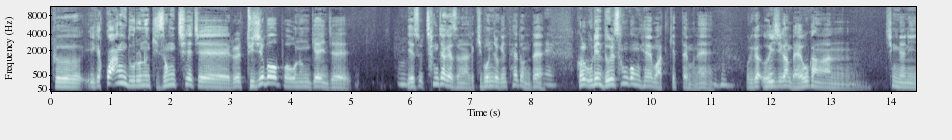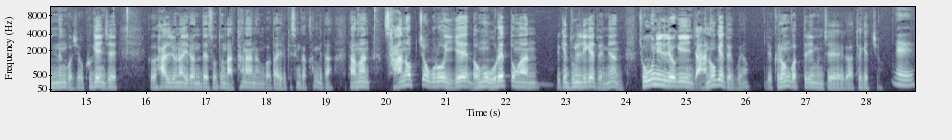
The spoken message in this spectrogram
그 이게 꽉 누르는 기성 체제를 뒤집어 보는 게 이제 예술 창작에서는 아주 기본적인 태도인데 네. 그걸 우리는 늘 성공해 왔기 때문에 우리가 의지가 매우 강한 측면이 있는 거죠. 그게 이제 그 한류나 이런 데서도 나타나는 거다 이렇게 생각합니다. 다만 산업적으로 이게 너무 오랫동안 이렇게 눌리게 되면 좋은 인력이 이제 안 오게 되고요. 이제 그런 것들이 문제가 되겠죠. 네.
